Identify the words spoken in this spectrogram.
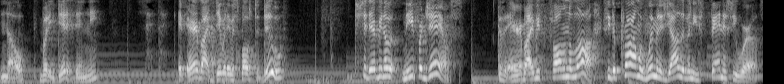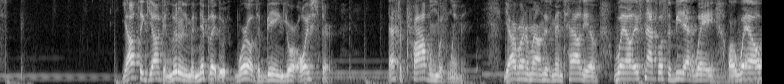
No, but he did it, didn't he? If everybody did what they were supposed to do, shit, there'd be no need for jails. Because everybody be following the law. See, the problem with women is y'all live in these fantasy worlds. Y'all think y'all can literally manipulate the world to being your oyster. That's the problem with women. Y'all run around this mentality of, well, it's not supposed to be that way, or well,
